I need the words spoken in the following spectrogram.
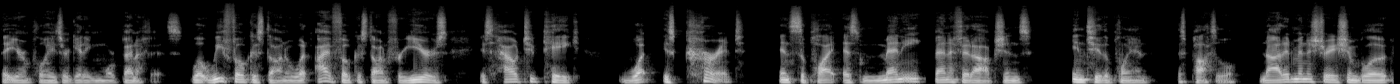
that your employees are getting more benefits. What we focused on and what I've focused on for years is how to take what is current and supply as many benefit options into the plan as possible. Not administration bloat,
